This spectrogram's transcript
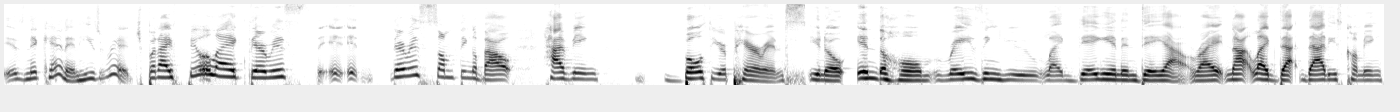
is Nick Cannon. He's rich, but I feel like there is it, it, there is something about having both your parents, you know, in the home raising you like day in and day out, right? Not like that daddy's coming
